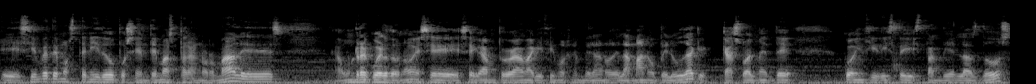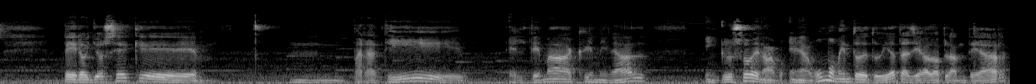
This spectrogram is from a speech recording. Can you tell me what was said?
eh, siempre te hemos tenido pues, en temas paranormales. Aún recuerdo ¿no? ese, ese gran programa que hicimos en verano de La Mano Peluda, que casualmente coincidisteis también las dos. Pero yo sé que mm, para ti el tema criminal Incluso en, algún momento de tu vida te has llegado a plantear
